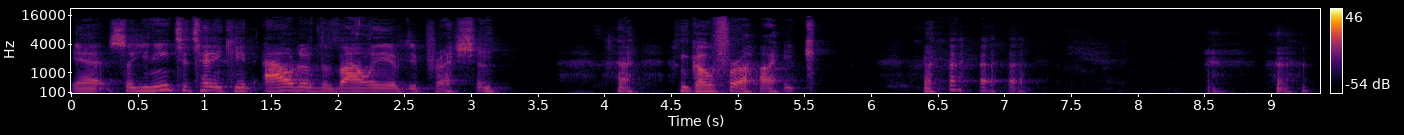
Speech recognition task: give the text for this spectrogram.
Yeah, so you need to take it out of the valley of depression and go for a hike.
